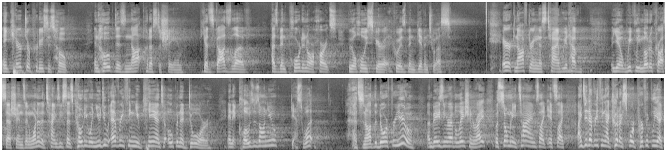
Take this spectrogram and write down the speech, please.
and character produces hope. And hope does not put us to shame, because God's love has been poured into our hearts through the Holy Spirit who has been given to us." Eric Knopf during this time, we'd have you know, weekly motocross sessions, and one of the times he says, Cody, when you do everything you can to open a door and it closes on you, guess what? That's not the door for you. Amazing revelation, right? But so many times, like, it's like, I did everything I could. I scored perfectly. I,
